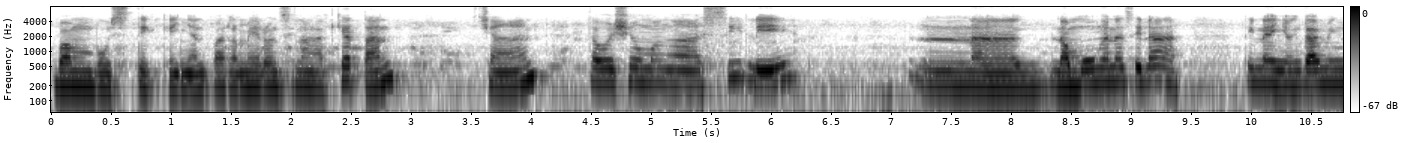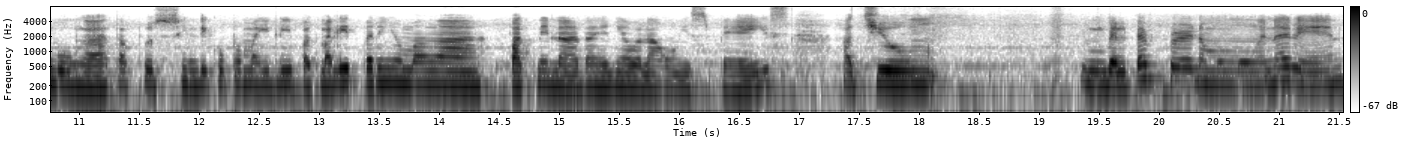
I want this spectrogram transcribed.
bamboo stick. Ganyan. Para meron silang akyatan. Diyan. Tapos yung mga sili. Nag, namunga na sila. Tingnan nyo, ang daming bunga. Tapos hindi ko pa mailipat. Maliit pa rin yung mga pot nila dahil nga wala akong space. At yung yung bell pepper, namumunga na rin.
